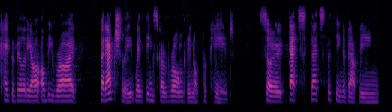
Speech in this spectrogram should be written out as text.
capability. I'll, I'll be right. But actually when things go wrong they're not prepared. So that's that's the thing about being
